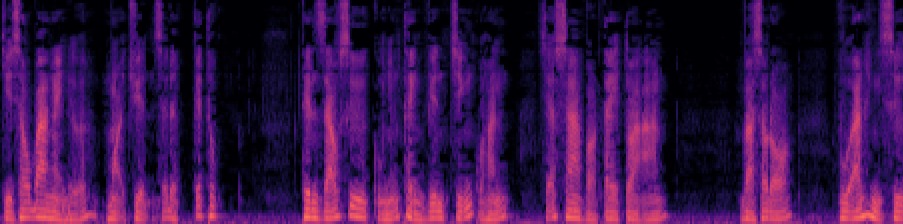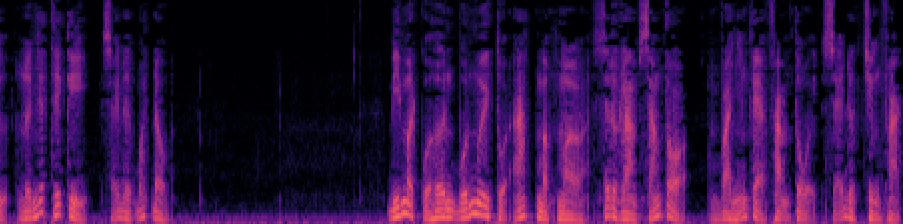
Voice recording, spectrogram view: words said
Chỉ sau ba ngày nữa, mọi chuyện sẽ được kết thúc. Tên giáo sư cùng những thành viên chính của hắn sẽ xa vào tay tòa án. Và sau đó, vụ án hình sự lớn nhất thế kỷ sẽ được bắt đầu. Bí mật của hơn 40 tội ác mập mờ sẽ được làm sáng tỏ và những kẻ phạm tội sẽ được trừng phạt.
